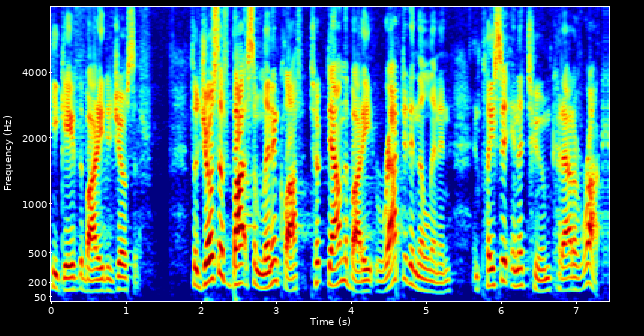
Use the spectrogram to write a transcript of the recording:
he gave the body to Joseph. So Joseph bought some linen cloth, took down the body, wrapped it in the linen, and placed it in a tomb cut out of rock.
